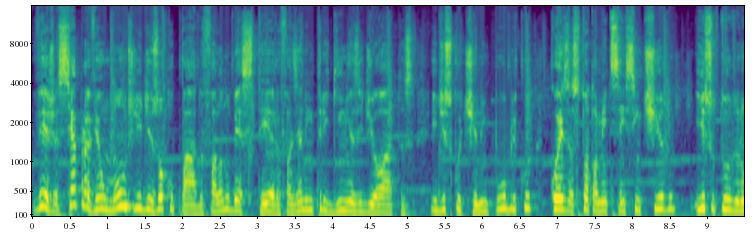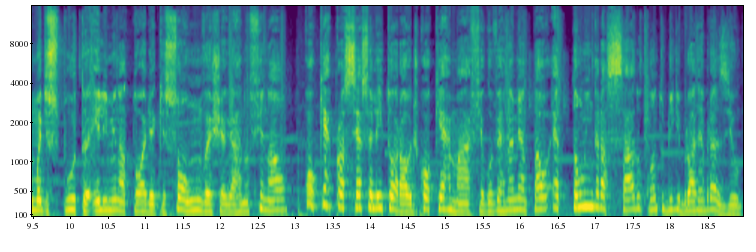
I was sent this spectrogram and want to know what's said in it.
Veja, se é pra ver um monte de desocupado falando besteira, fazendo intriguinhas idiotas e discutindo em público, coisas totalmente sem sentido, isso tudo numa disputa eliminatória que só um vai chegar no final. Qualquer processo eleitoral de qualquer máfia governamental é tão engraçado quanto Big Brother Brasil.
